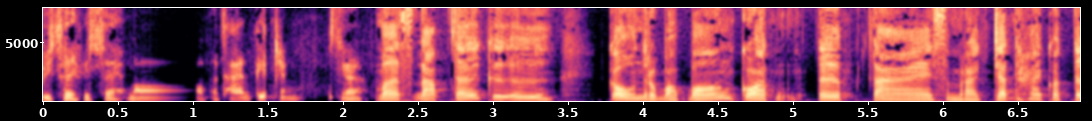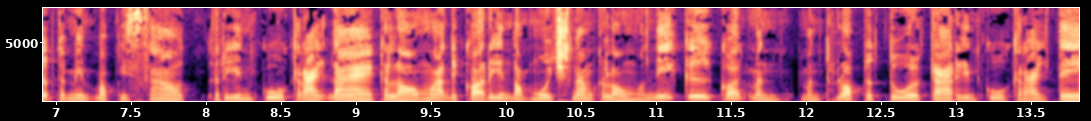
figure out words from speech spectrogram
ពិសេសពិសេសមកបន្ថែមទៀតចឹងចាបើស្ដាប់ទៅគឺ កូនរបស់បងគាត់ទៅតែសម្រាប់ចិត្តហើយគាត់ទៅតែមានបទពិសោធន៍រៀនគួរក្រៅដែរកន្លងមកដែលគាត់រៀន11ឆ្នាំកន្លងមកនេះគឺគាត់មិនមិនធ្លាប់ទទួលការរៀនគួរក្រៅទេ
